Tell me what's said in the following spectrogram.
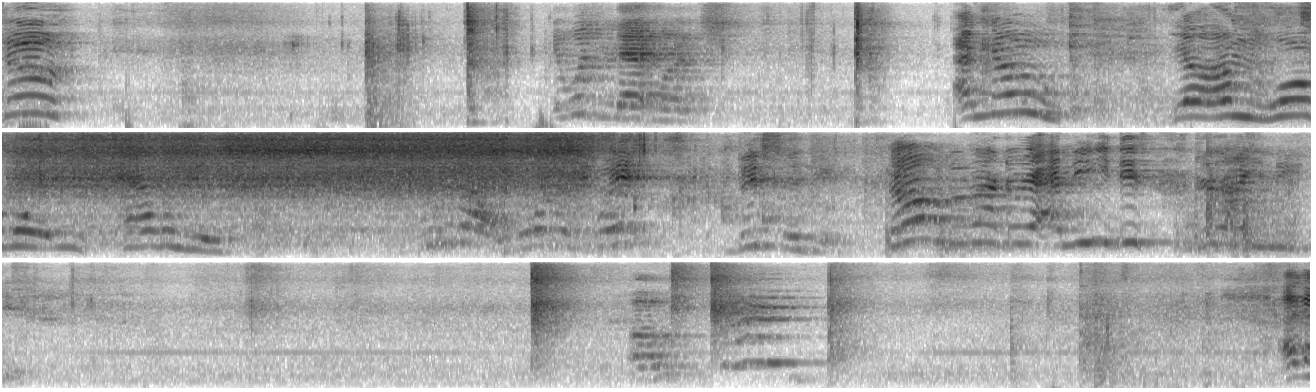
No, It wasn't that much. I know. Yo, I'm horrible at having this. You got water wet. This is it. No, do not do that. I need this. Is how need it. Okay. I gotta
